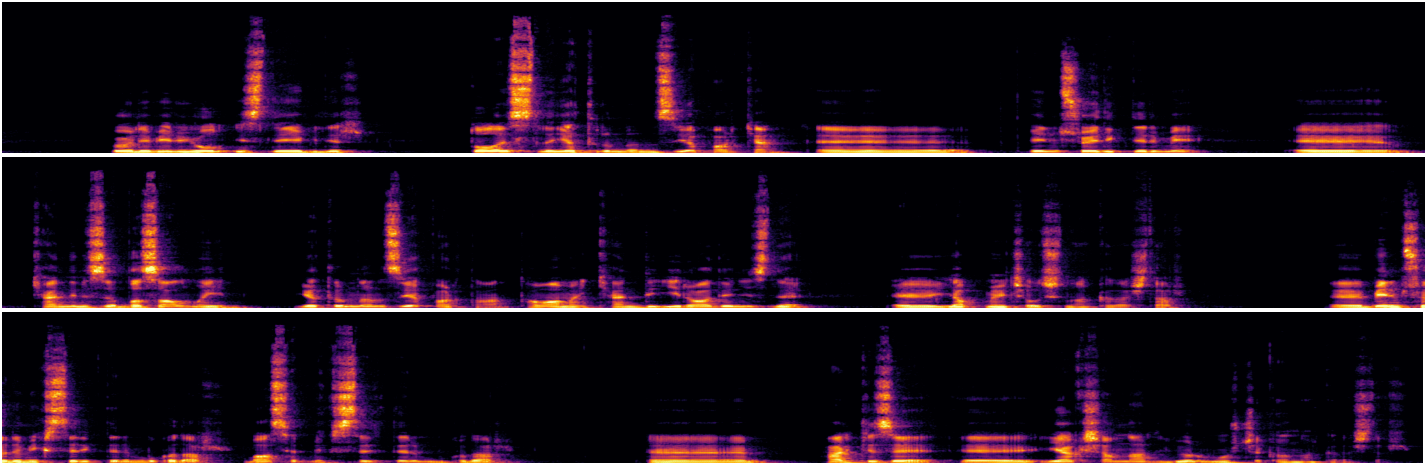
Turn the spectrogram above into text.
Böyle bir yol izleyebilir. Dolayısıyla yatırımlarınızı yaparken eee, benim söylediklerimi eee, kendinize baz almayın. Yatırımlarınızı yaparken tamamen kendi iradenizle eee, yapmaya çalışın arkadaşlar. Eee, benim söylemek istediklerim bu kadar. Bahsetmek istediklerim bu kadar. Eee, herkese eee, iyi akşamlar diliyorum. Hoşçakalın arkadaşlar.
